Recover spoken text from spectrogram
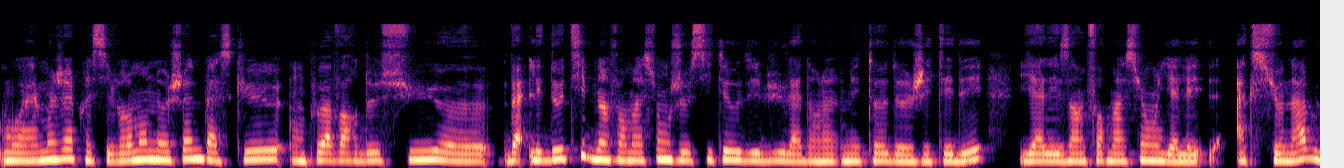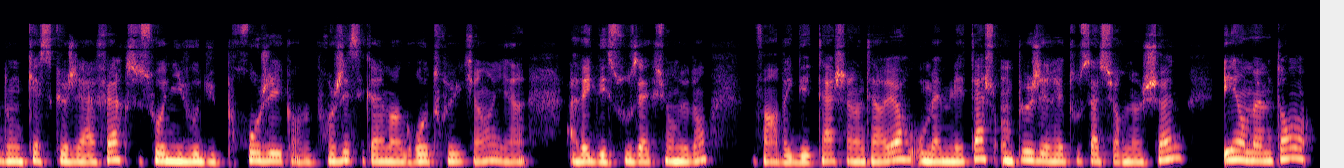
Ouais, moi j'apprécie vraiment Notion parce que on peut avoir dessus euh, bah, les deux types d'informations que je citais au début là dans la méthode GTD. Il y a les informations, il y a les actionnables. Donc qu'est-ce que j'ai à faire, que ce soit au niveau du projet, quand le projet c'est quand même un gros truc, hein, il y a avec des sous-actions dedans, enfin avec des tâches à l'intérieur ou même les tâches, on peut gérer tout ça sur Notion et en même temps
